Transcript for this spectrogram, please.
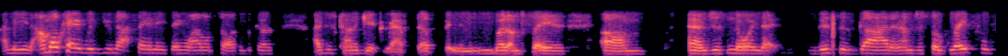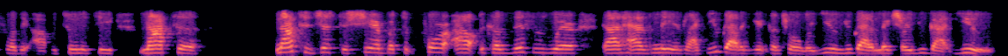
I mean, I'm okay with you not saying anything while I'm talking because I just kind of get wrapped up in what I'm saying, um, and just knowing that this is God, and I'm just so grateful for the opportunity not to, not to just to share, but to pour out because this is where God has me. Is like you got to get control of you. You got to make sure you got you.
